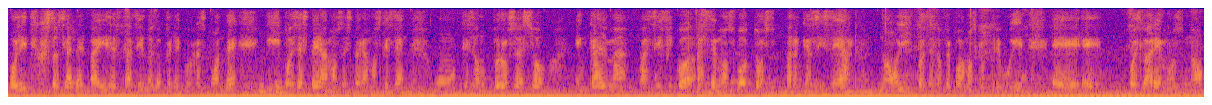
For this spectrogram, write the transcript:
político y social del país está haciendo lo que le corresponde y pues esperamos, esperamos que, sea un, que sea un proceso en calma, pacífico, hacemos votos para que así sea, ¿no? Y pues en lo que podamos contribuir, eh, eh, pues lo haremos, ¿no?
